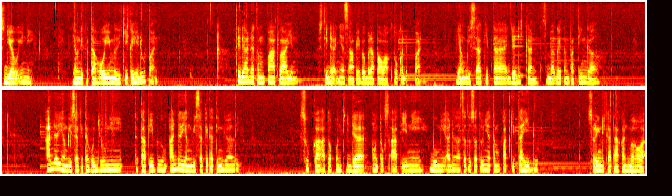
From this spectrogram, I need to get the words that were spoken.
sejauh ini yang diketahui memiliki kehidupan. Tidak ada tempat lain, setidaknya sampai beberapa waktu ke depan, yang bisa kita jadikan sebagai tempat tinggal. Ada yang bisa kita kunjungi, tetapi belum ada yang bisa kita tinggali. Suka ataupun tidak, untuk saat ini bumi adalah satu-satunya tempat kita hidup. Sering dikatakan bahwa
